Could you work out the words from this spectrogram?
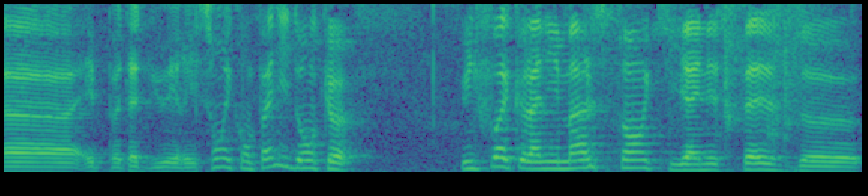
Euh, et peut-être du hérisson et compagnie. Donc, euh, une fois que l'animal sent qu'il y a une espèce de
